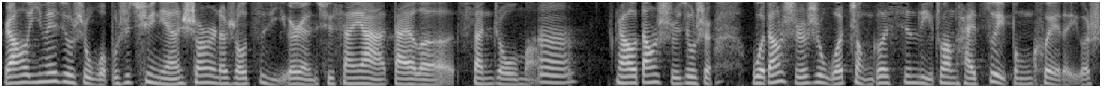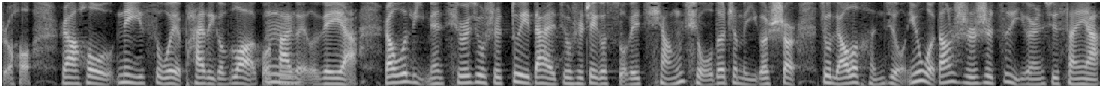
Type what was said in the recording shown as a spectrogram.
然后因为就是我不是去年生日的时候自己一个人去三亚待了三周嘛，嗯，然后当时就是。我当时是我整个心理状态最崩溃的一个时候，然后那一次我也拍了一个 vlog，我发给了薇娅，然后我里面其实就是对待就是这个所谓强求的这么一个事儿，就聊了很久，因为我当时是自己一个人去三亚，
